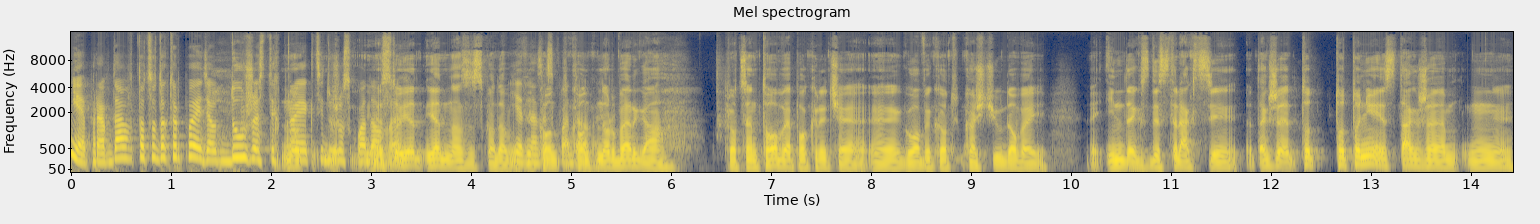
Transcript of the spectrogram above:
Nie, prawda? To, co doktor powiedział, dużo z tych no, projekcji, no, dużo składowych. Jest to jedna ze składowych. Jedna kąt, ze składowych. kąt Norberga, procentowe pokrycie y, głowy kości udowej, indeks dystrakcji. Także to, to, to nie jest tak, że mm,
